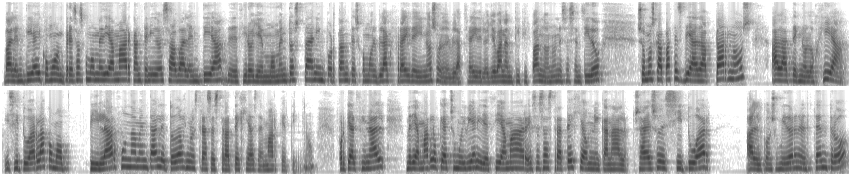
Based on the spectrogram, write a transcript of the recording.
Valentía y como empresas como MediaMark han tenido esa valentía de decir, oye, en momentos tan importantes como el Black Friday, y no solo el Black Friday, lo llevan anticipando, ¿no? En ese sentido, somos capaces de adaptarnos a la tecnología y situarla como pilar fundamental de todas nuestras estrategias de marketing. ¿no? Porque al final, Mediamar lo que ha hecho muy bien, y decía Mar, es esa estrategia omnicanal, o sea, eso de situar al consumidor en el centro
